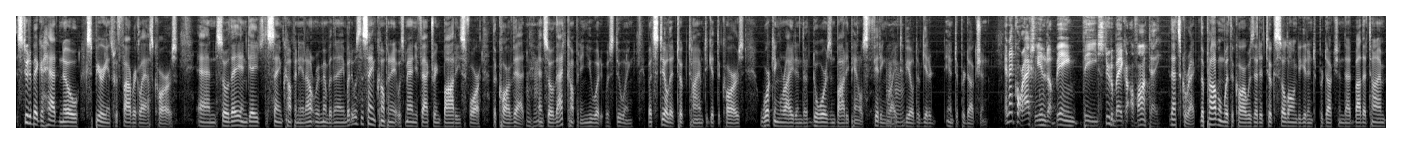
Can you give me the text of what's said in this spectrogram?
Studebaker had no experience with fiberglass cars. And so they engaged the same company and I don't remember the name but it was the same company that was manufacturing bodies for the Corvette. Mm-hmm. And so that company knew what it was doing but still it took time to get the cars working right and the doors and body panels fitting right to mm-hmm. be able to get it into production. And that car actually ended up being the Studebaker Avanti. That's correct. The problem with the car was that it took so long to get into production that by the time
